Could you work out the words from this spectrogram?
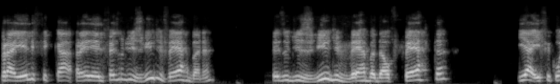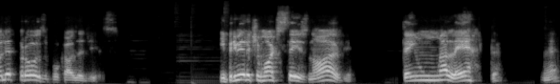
para ele ficar. para ele, ele fez um desvio de verba, né? Fez o um desvio de verba da oferta e aí ficou leproso por causa disso. Em 1 Timóteo 6,9, tem um alerta né,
